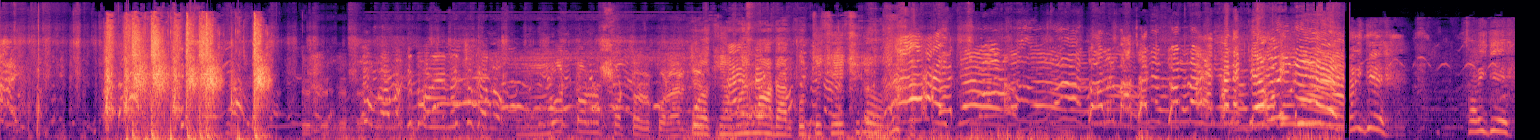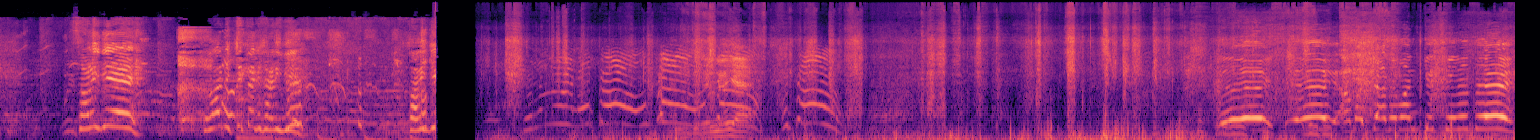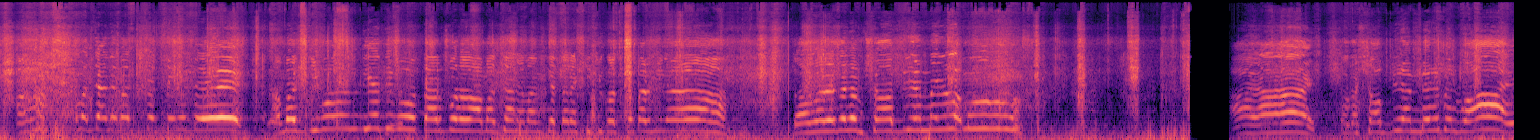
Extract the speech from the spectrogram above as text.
আই! ওরা কি আমায় মার্ডার করতে চেয়েছিল? তোরে বাঁচানোর জন্য এখানে কেউই নেই। ছাড়িয়ে ছাড়িয়ে ছাড়িয়ে তোমার নিচেটাকে ছাড়িয়ে ছাড়িয়ে এই ছেড়ে দে। আমার- জানে জানেমানকে ছেড়ে দে। আমার জীবন দিয়ে দিব। তারপরেও আমার জানেমানকে তারা কিছু করতে পারবি না। তারপরে গেলাম সব দিয়ে মেরে আয় আয় তোকে সব দিয়ে মেরে ফেলব। আয়।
